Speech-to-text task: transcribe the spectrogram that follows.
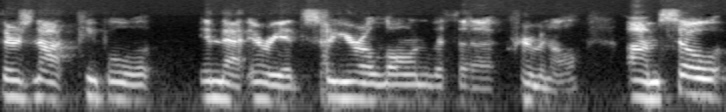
there's not people in that area, so you're alone with a criminal. Um, so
